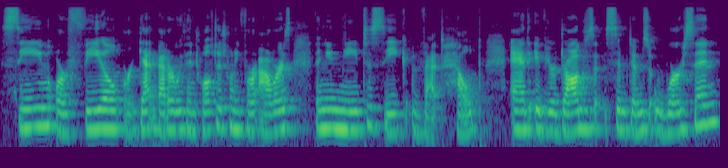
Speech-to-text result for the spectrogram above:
seem or feel or get better within 12 to 24 hours, then you need to seek vet help. And if your dog's symptoms worsen,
